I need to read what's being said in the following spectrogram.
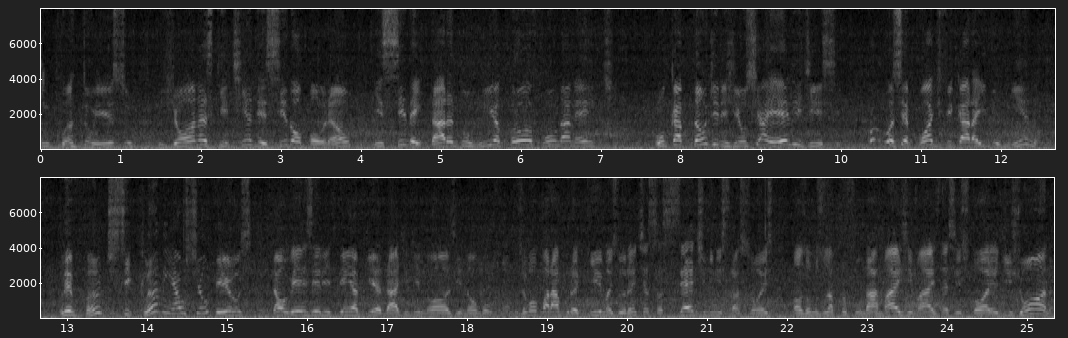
Enquanto isso, Jonas, que tinha descido ao porão e se deitara, dormia profundamente. O capitão dirigiu-se a ele e disse: Como você pode ficar aí dormindo? Levante-se, clame ao seu Deus. Talvez ele tenha piedade de nós e não morramos. Eu vou parar por aqui, mas durante essas sete ministrações nós vamos nos aprofundar mais e mais nessa história de Jonas.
